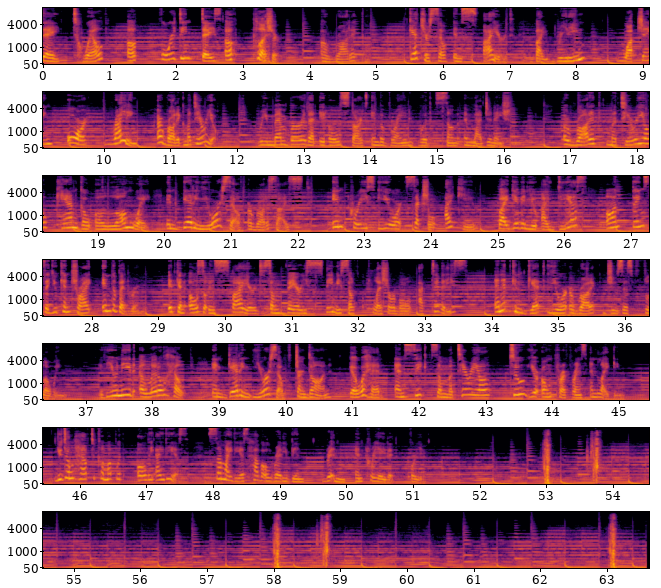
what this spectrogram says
day 12 of 14 days of pleasure. Erotica. Get yourself inspired by reading, watching, or writing erotic material. Remember that it all starts in the brain with some imagination. Erotic material can go a long way in getting yourself eroticized. Increase your sexual IQ by giving you ideas on things that you can try in the bedroom. It can also inspire some very steamy, self pleasurable activities, and it can get your erotic juices flowing. If you need a little help in getting yourself turned on, go ahead and seek some material to your own preference and liking. You don't have to come up with all the ideas. Some ideas have already been written and created for you.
